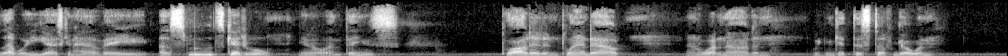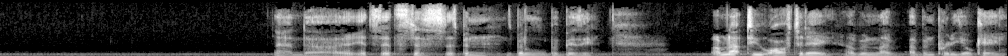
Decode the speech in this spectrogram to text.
So that way you guys can have a, a smooth schedule, you know, and things plotted and planned out and whatnot, and we can get this stuff going. And uh, it's it's just it's been it's been a little bit busy. I'm not too off today. I've been I've, I've been pretty okay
